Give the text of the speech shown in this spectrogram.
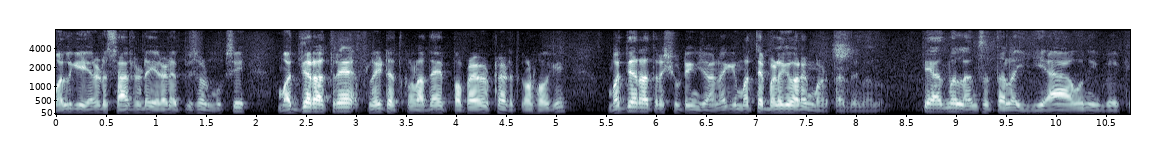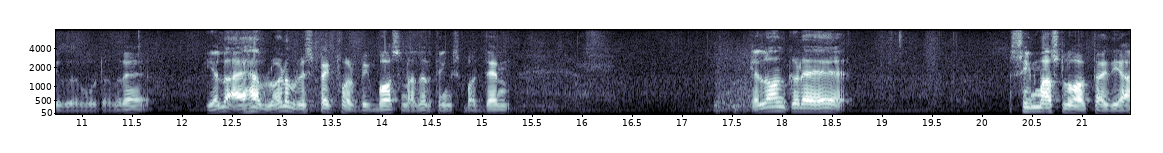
ಮಲ್ಗಿ ಎರಡು ಸ್ಯಾಟರ್ಡೆ ಎರಡು ಎಪಿಸೋಡ್ ಮುಗಿಸಿ ಮಧ್ಯರಾತ್ರಿ ಫ್ಲೈಟ್ ಹತ್ಕೊಂಡು ಅದೇ ಪ್ರೈವೇಟ್ ಫ್ಲೈಟ್ ಹತ್ಕೊಂಡು ಹೋಗಿ ಮಧ್ಯರಾತ್ರಿ ಶೂಟಿಂಗ್ ಜಾಯ್ನ್ ಆಗಿ ಮತ್ತೆ ಬೆಳಗ್ಗೆವರೆಗೆ ಮಾಡ್ತಾ ಇದ್ದೆ ನಾನು. ಆದಮೇಲೆ ಅನ್ಸುತ್ತಲ್ಲ ಯಾವನಿಗೆ ಬೇಕಿದು ಅಂದ್ಬಿಟ್ಟು. ಅಂದರೆ ಎಲ್ಲ I have lot of respect for Bigg Boss and other things but then ಎಲ್ಲ ಒಂದು ಕಡೆ ಸಿನಿಮಾ ಸ್ಲೋ ಆಗ್ತಾ ಇದೆಯಾ?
